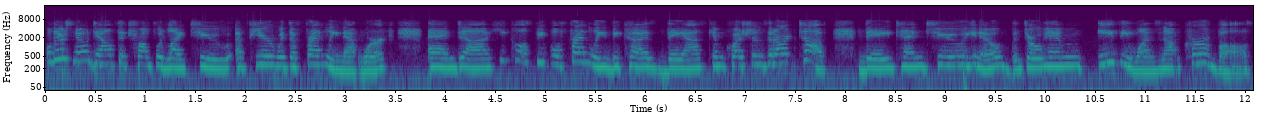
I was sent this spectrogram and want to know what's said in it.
Well, there's no doubt that Trump would like to appear with a friendly network. And uh, he calls people friendly because they ask him questions that aren't tough. They tend to, you know, throw him easy ones, not curveballs.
